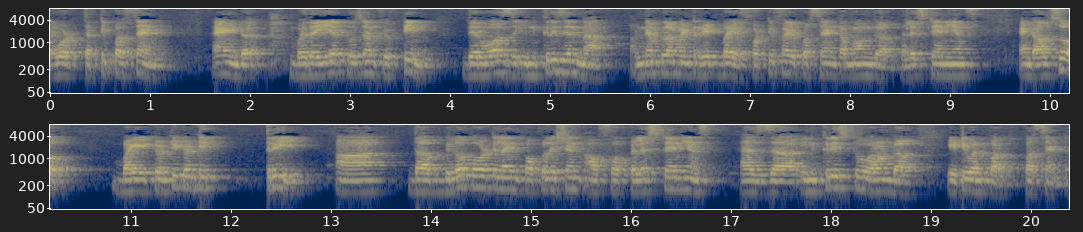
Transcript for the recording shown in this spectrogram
about 30 percent, and uh, by the year 2015 there was increase in uh, unemployment rate by 45 percent among uh, Palestinians, and also by 2023 uh, the below poverty line population of Palestinians has increased to around uh, 81 percent.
